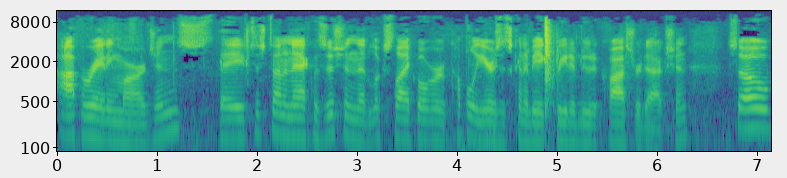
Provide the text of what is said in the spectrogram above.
operating margins. They've just done an acquisition that looks like over a couple of years it's going to be accretive due to cost reduction. So,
